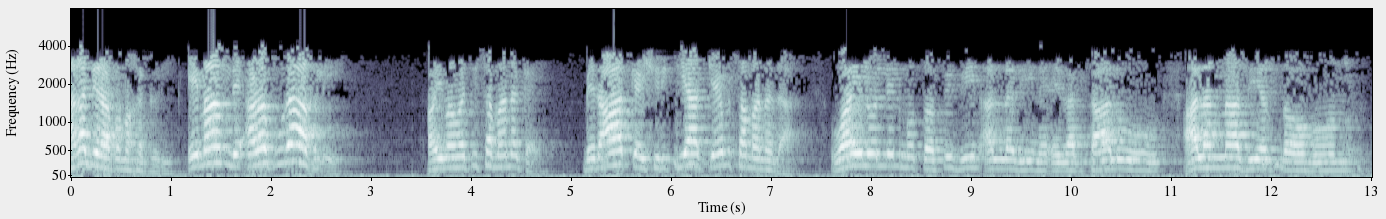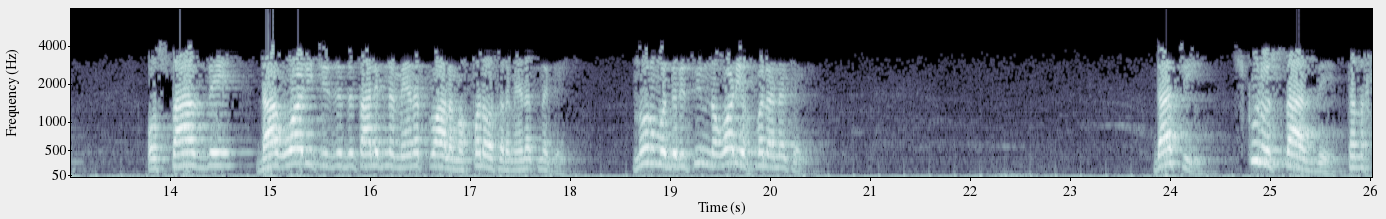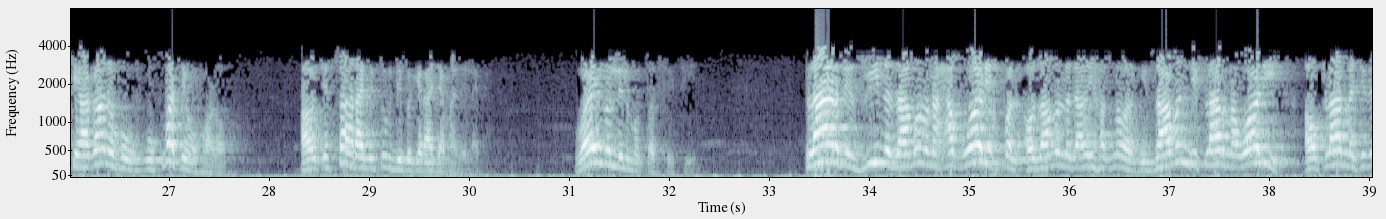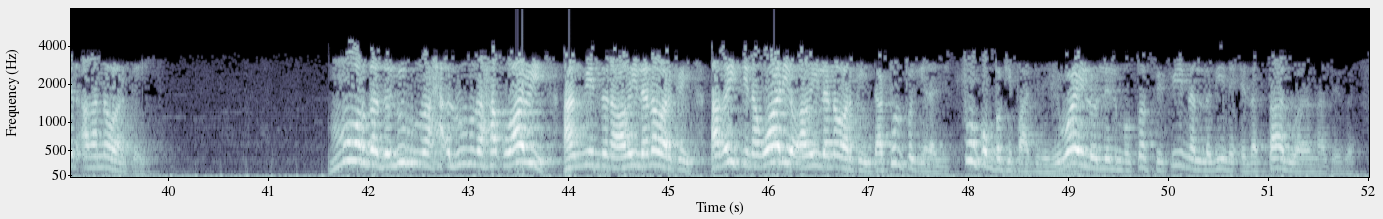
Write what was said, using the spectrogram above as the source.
هغه دې را په مخه کړي امام دې اړه پورا اخلي او امامتي سمانه کوي بدعات کوي شرکیات کوي هم سمانه ده وایل للمطففین الذین اذا قالوا علی الناس یستوفون استاد دې دا غواړي چې زه د طالب نه مهنت والم خپل سره مهنت نه کوي نور مدرسین نه غواړي خپل نه کوي داسي سکول استاد دی تنخیاګانو خو حکومت یې وخړو او چې سارا به تور دی به راځه ما دی لګ ویل للمتصفین پلار دې زوی نه زامنو نه حق واړي خپل او زامن له دغه حق نه ورګي زامن دې پلار نه واړي او پلار له چې دې هغه نه ورګي مور د لور نه لور نه حق واړي انګین نه هغه له نه ورګي هغه چې نه واړي او هغه له نه ورګي دا ټول پکې راځي څوک هم پکې پاتې دي ویل للمتصفین الذين اذا قالوا لنا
